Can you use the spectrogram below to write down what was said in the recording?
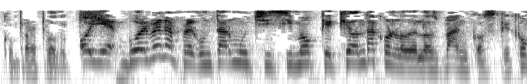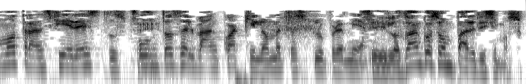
comprar productos. Oye, vuelven a preguntar muchísimo que qué onda con lo de los bancos, que cómo transfieres tus puntos del banco a kilómetros Club Premier. Sí, los bancos son padrísimos.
